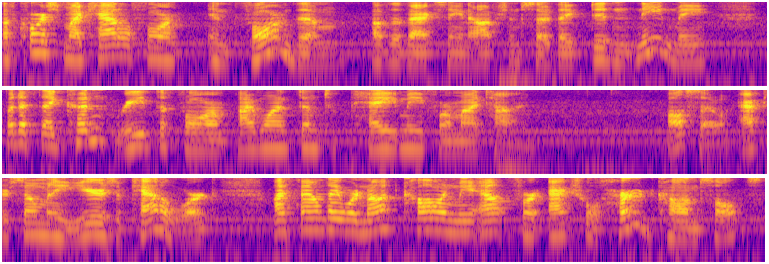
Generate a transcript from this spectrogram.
Of course, my cattle form informed them of the vaccine option, so they didn't need me, but if they couldn't read the form, I wanted them to pay me for my time. Also, after so many years of cattle work, I found they were not calling me out for actual herd consults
